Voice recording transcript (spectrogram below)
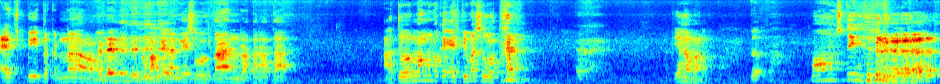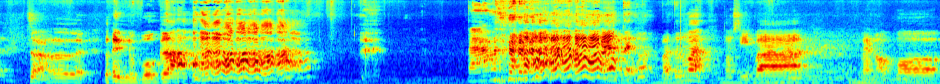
HP terkenal. Ada, ada, ada, Nu ada. make lagi Sultan rata-rata. Atau emang nu make HP mah Sultan? Ya nggak bang? Tuh. Pasti. Soalnya lain nu boga. Tang. Batur mah Toshiba, Lenovo,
